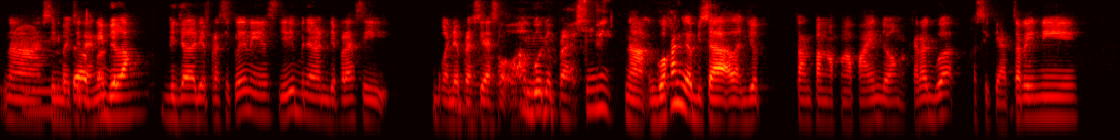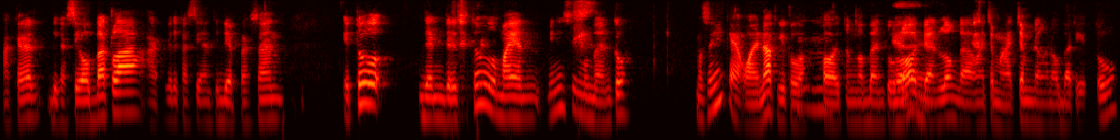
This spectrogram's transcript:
Nah, Hmm, si Mbak Cita ini bilang gejala depresi klinis, jadi beneran depresi, bukan depresi asal. Wah, gue depresi nih. Nah, gue kan nggak bisa lanjut tanpa ngapa-ngapain dong. Akhirnya gue ke psikiater ini, akhirnya dikasih obat lah, akhirnya dikasih antidepresan. Itu dan dari situ lumayan ini sih membantu. Maksudnya kayak why not gitu loh. Hmm. Kalau itu ngebantu Iya, lo dan lo nggak macem-macem dengan obat itu,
